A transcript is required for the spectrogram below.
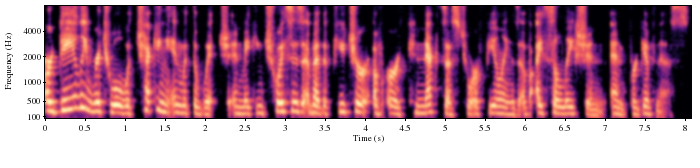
Our daily ritual with checking in with the witch and making choices about the future of Earth connects us to our feelings of isolation and forgiveness.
